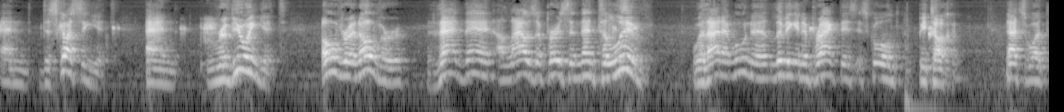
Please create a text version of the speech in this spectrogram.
and discussing it and reviewing it over and over, that then allows a person then to live without amuna, living it in practice is called bitachon. That's what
